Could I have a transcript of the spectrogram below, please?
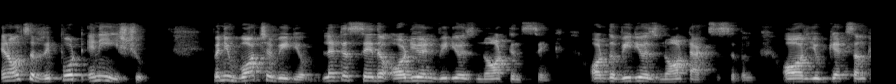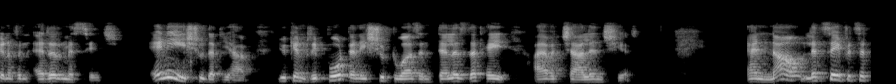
and also report any issue. When you watch a video, let us say the audio and video is not in sync, or the video is not accessible, or you get some kind of an error message. Any issue that you have, you can report an issue to us and tell us that, hey, I have a challenge here. And now, let's say if it's a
